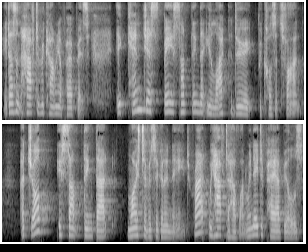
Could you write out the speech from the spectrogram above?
It doesn't have to become your purpose. It can just be something that you like to do because it's fun. A job is something that most of us are going to need, right? We have to have one. We need to pay our bills.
